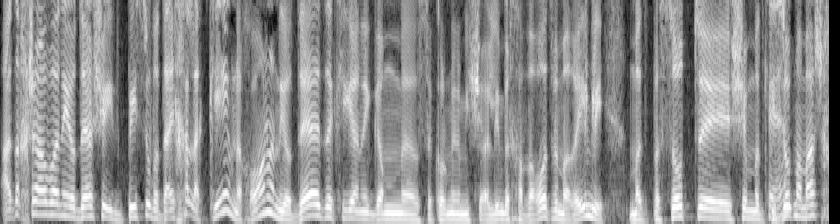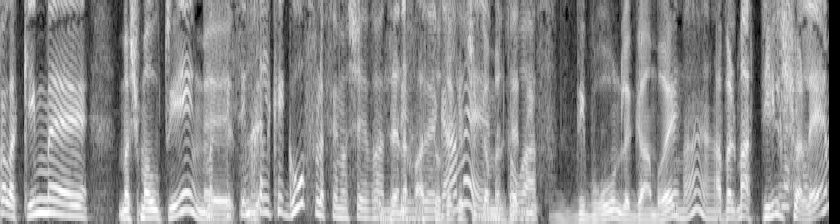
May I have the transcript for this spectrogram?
עד עכשיו אני יודע שהדפיסו ודאי חלקים, נכון? אני יודע את זה כי אני גם אה, עושה כל מיני משאלים בחברות ומראים לי מדפסות אה, שמדפיסות כן. ממש חלקים אה, משמעותיים. מדפיסים אה, חלקי גוף לפי מה שהבנתי, זה נכון, את זה גם צודקת אה, שגם על זה מטורף. דיב- דיברו לגמרי. מה? אבל מה, טיל שלם?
